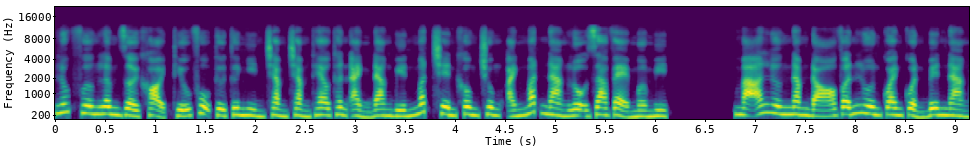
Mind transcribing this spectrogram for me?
Lúc Vương Lâm rời khỏi thiếu phụ từ từ nhìn chằm chằm theo thân ảnh đang biến mất trên không trung ánh mắt nàng lộ ra vẻ mờ mịt. Mã lương năm đó vẫn luôn quanh quẩn bên nàng,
